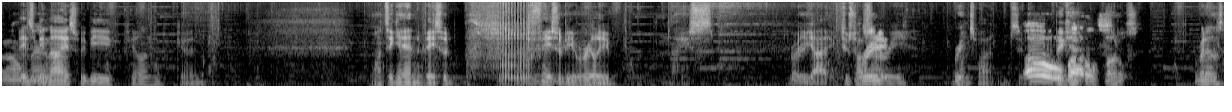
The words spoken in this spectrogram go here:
Oh, Vase would be nice. We'd be feeling good. Once again, vase would vase would be really nice. Bro, you got two spots Three. for three. Three. One spot. Super. Oh, Big hit. bottles. Bottles. Or bananas.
